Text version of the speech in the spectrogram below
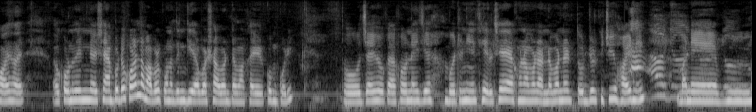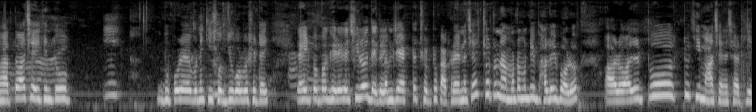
ভয় হয়। কোনো দিন শ্যাম্পুটা করালাম, আবার কোনো দিন গিয়ে আবার সাবানটা মাখাই এরকম করি। তো যাই হোক, এখন এই যে বইটা নিয়ে খেলছে, এখন আমার রান্নাবান্নার তোড়জোড় কিছুই হয়নি। মানে ভাত তো আছেই, কিন্তু দুপুরে মানে কি সবজি করব সেটাই। রাহির পাপা ঘেরে গেছিল, দেখলাম যে একটা ছোট্ট কাঁকড়া এনেছে। ছোট না, মোটামুটি ভালোই বড়। আর অল্প একটু কি মাছ এনেছে আর কি।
